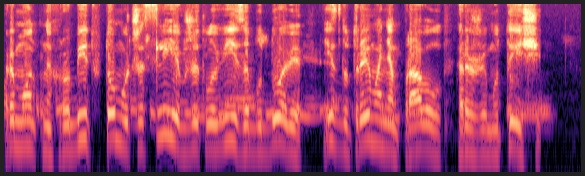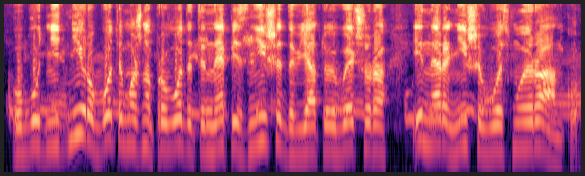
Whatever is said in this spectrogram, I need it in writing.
ремонтних робіт, в тому числі в житловій забудові, із дотриманням правил режиму тиші. У будні дні роботи можна проводити не пізніше 9 вечора і не раніше 8 ранку.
